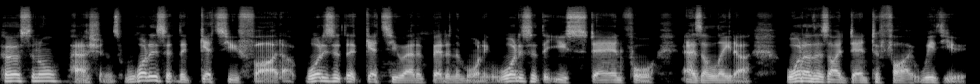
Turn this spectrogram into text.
Personal passions. What is it that gets you fired up? What is it that gets you out of bed in the morning? What is it that you stand for as a leader? What others identify with you?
